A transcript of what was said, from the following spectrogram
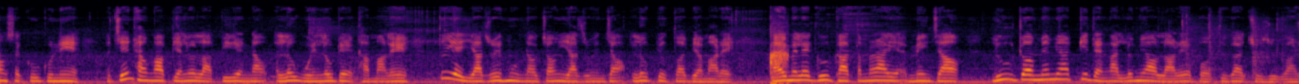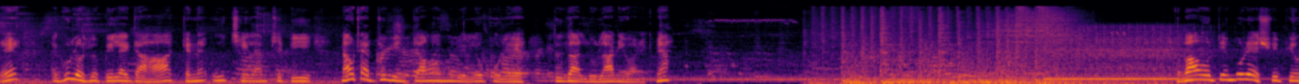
2019ခုနှစ်အကျဉ်းထောင်ကပြန်လွတ်လာပြီးတဲ့နောက်အလုတ်ဝင်လုပ်တဲ့အခါမှာလဲသူ့ရဲ့ရာဇဝတ်မှုနောက်ကျောင်းရာဇဝင်ကြောင့်အလုတ်ပြုတ်သွားပြန်ပါတယ်။ဒါပေမဲ့လည်းခုခါသမရရဲ့အမိန့်ကြောင့်လူအတော်များများပြစ်ဒဏ်ကလွတ်မြောက်လာတဲ့အပေါ်သူကကြိုဆိုပါရယ်အခုလိုလှုပ်ပေးလိုက်တာဟာကနဦးခြေလမ်းဖြစ်ပြီးနောက်ထပ်ပြုပြင်ပြောင်းလဲမှုတွေလုပ်ဖို့လဲသူကလူလားနေပါတယ်ခင်ဗျာ ဘာအိုတင်ပို့တဲ့ရွှေဖြုံ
